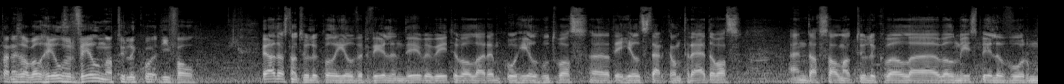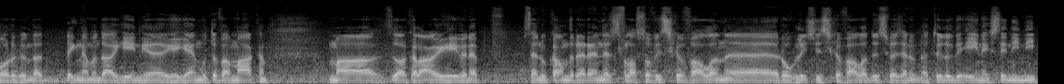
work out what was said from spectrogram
Dan is dat wel heel vervelend natuurlijk, die val. Ja, dat is natuurlijk wel heel vervelend. Hè. We weten wel dat Remco heel goed was, dat hij heel sterk aan het rijden was. En dat zal natuurlijk wel, uh, wel meespelen voor morgen. Dat ik denk dat we daar geen geheim moeten van maken. Maar zoals ik al aangegeven heb, zijn ook andere renners. Vlasov is gevallen, uh, Roglic is gevallen. Dus wij zijn ook natuurlijk de enigste die niet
